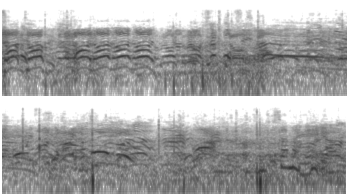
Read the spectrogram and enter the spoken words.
Talk, talk! On, on, on, on! Simple. Is that my name? Yeah.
